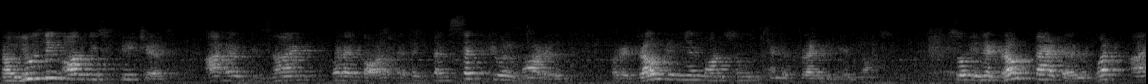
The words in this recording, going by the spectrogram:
Now, using all these features, I have designed what I call as a conceptual model for a drought Indian monsoon and a flood Indian monsoon. So, in a drought pattern, what I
